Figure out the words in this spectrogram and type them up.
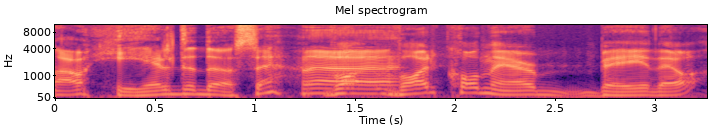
er jo helt døsig. Var, var Con Air Bay det òg?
